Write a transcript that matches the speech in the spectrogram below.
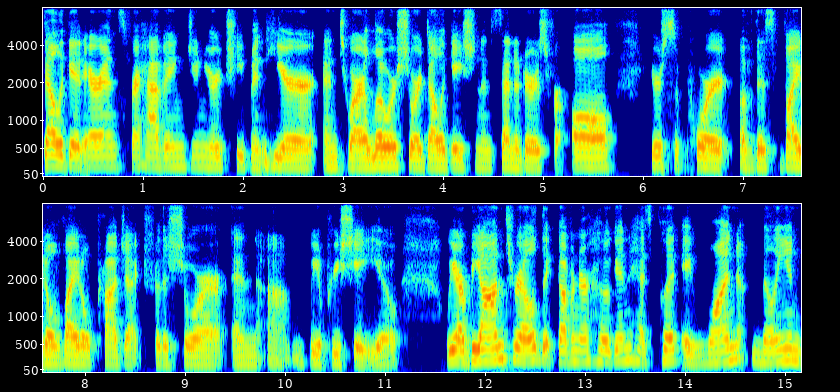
Delegate Arentz, for having Junior Achievement here, and to our Lower Shore delegation and senators for all your support of this vital, vital project for the shore. And um, we appreciate you. We are beyond thrilled that Governor Hogan has put a $1 million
